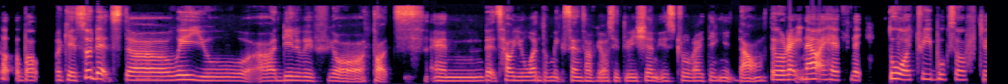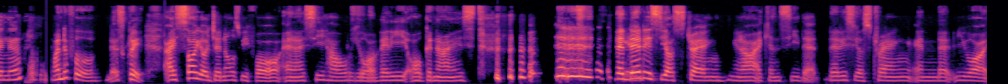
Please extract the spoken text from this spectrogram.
thought about. Okay, so that's the way you uh, deal with your thoughts, and that's how you want to make sense of your situation is through writing it down. So right now I have like two or three books of journal. Wonderful. That's great. I saw your journals before and I see how you are very organized. And that is your strength, you know, I can see that. That is your strength and that you are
